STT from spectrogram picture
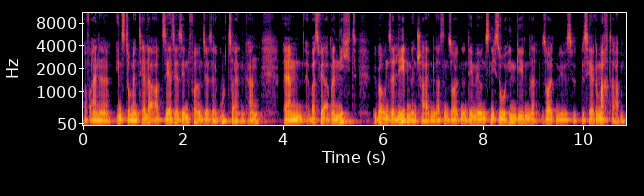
auf eine instrumentelle Art sehr, sehr sinnvoll und sehr, sehr gut sein kann, ähm, was wir aber nicht über unser Leben entscheiden lassen sollten und dem wir uns nicht so hingeben sollten, wie wir es bisher gemacht haben.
